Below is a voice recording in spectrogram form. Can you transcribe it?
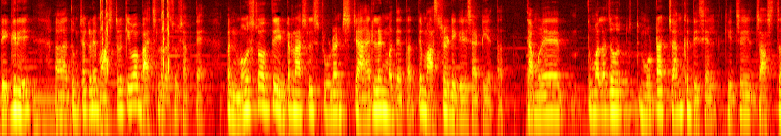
डिग्री तुमच्याकडे मास्टर किंवा बॅचलर असू शकते. पण most of the international students जे आयर्लंडमध्ये येतात ते मास्टर डिग्रीसाठी येतात. त्यामुळे तुम्हाला जो मोठा चंक दिसेल की जे जास्त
